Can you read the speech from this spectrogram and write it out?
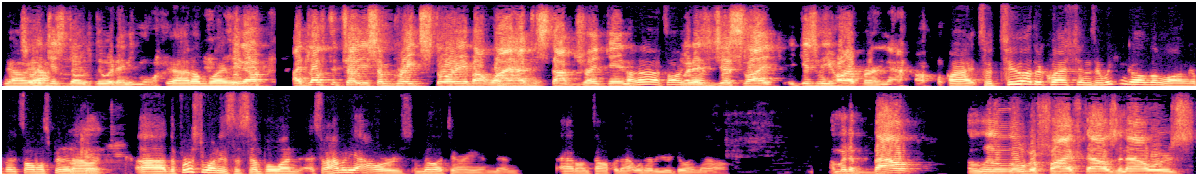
Yeah, so yeah. I just don't do it anymore. Yeah, I don't blame you. You know, I'd love to tell you some great story about why I had to stop drinking. I know it's all but good. it's just like it gives me heartburn now. all right, so two other questions, and we can go a little longer, but it's almost been an okay. hour. Uh, the first one is a simple one. So, how many hours military, and then add on top of that whatever you're doing now? I'm at about a little over five thousand hours.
